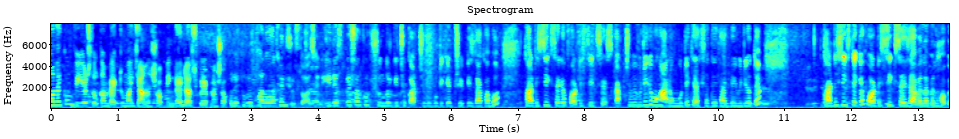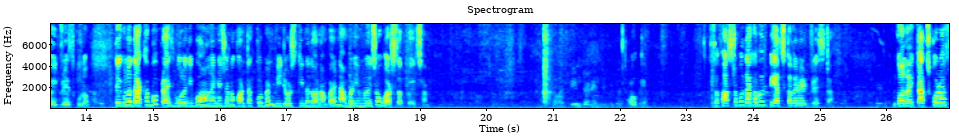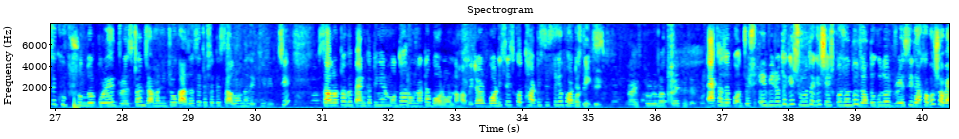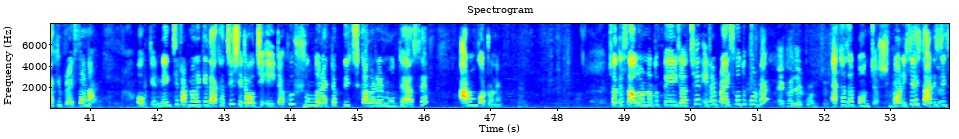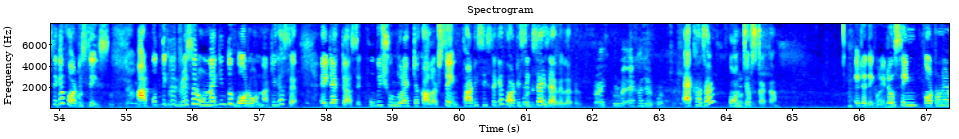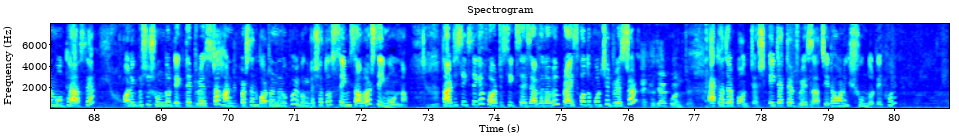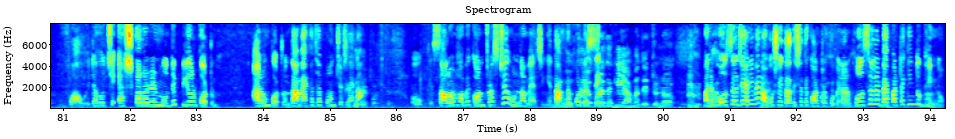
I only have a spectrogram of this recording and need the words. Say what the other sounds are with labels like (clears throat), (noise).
আসসালামাইকুম viewers welcome back to my channel shopping guide আজ করে আপনার সকলেই খুবই ভালো আছেন সুস্থ আছেন। ঈদ স্পেশাল খুব সুন্দর কিছু কাটচুপি বুটিকের থ্রি পিস দেখাবো। থার্টি সিক্স থেকে forty six size Katchupi boutique এবং আরং বুটিক একসাথেই থাকবে এই ভিডিওতে। থার্টি সিক্স থেকে ফর্টি সিক্স সাইজ অ্যাভেলেবেল হবে এই ড্রেসগুলো তো এগুলো দেখাবো প্রাইস বলে দিব অনলাইনের জন্য কন্ট্যাক্ট করবেন। ভিডিওর স্ক্রিনে দেওয়া নাম্বার নাম্বার ইম রয়েছে হোয়াটসঅ্যাপ রয়েছে। Okay so first of all দেখাবো পেঁয়াজ কালারের ড্রেসটা গলায় কাজ করা আছে খুব সুন্দর করে ড্রেসটা। জামা নিচেও কাজ আছে এটার সাথে সালোয়ারটা দেখিয়ে দিচ্ছি। সালোয়ারটা হবে প্যান কাটিং এর মধ্যে আর ওনাটা বড় ওনা হবে। এটার বডি সাইজ কত? থার্টি সিক্স থেকে ফর্টি সিক্স এক হাজার পঞ্চাশ। এই ভিডিও থেকে শুরু থেকে শেষ পর্যন্ত যতগুলো ড্রেসই দেখাবো সব একই প্রাইস তাই না? ওকে নেক্সট যেটা আপনাদেরকে দেখাচ্ছি সেটা হচ্ছে এইটা। খুব সুন্দর একটা পিচ কালারের মধ্যে আছে আরং কটনে সাথে সালোয়ারটা তো পেয়ে যাচ্ছেন। এটার প্রাইস কত পড়বে? এক হাজার পঞ্চাশ। এক হাজার পঞ্চাশ। বডি সাইজ থার্টি সিক্স থেকে ফর্টি সিক্স আর প্রত্যেকটা ড্রেসের ওড়না কিন্তু বড় ওড়না ঠিক আছে? এইটা একটা আছে খুবই সুন্দর একটা কালার সেম থার্টি সিক্স থেকে forty six size available price পড়বে এক হাজার পঞ্চাশ। এক হাজার পঞ্চাশ টাকা। এটা দেখুন এটাও সেম কটনের মধ্যে আছে। অনেক বেশি সুন্দর দেখতে ড্রেসটা হান্ড্রেড পার্সেন্ট কটনের উপর এবং এটার সাথেও সেম সালোয়ার সেম ওড়না। থার্টি সিক্স থেকে forty six size available price কত পড়ছে ড্রেসটার এক হাজার পঞ্চাশ। এইটা একটা ড্রেস আছে এটা অনেক সুন্দর দেখুন। ওয়াও এটা হচ্ছে অ্যাশ কালারের মধ্যে পিওর কটন আরং কটন দাম এক হাজার পঞ্চাশ এক তাই না ওকে সালোয়ার হবে কন্ট্রাস্টে উন্না ম্যাচিং এ দামটা পড়বে সেম আমাদের জন্য (clears throat) মানে হোলসেল যারা নেবেন অবশ্যই তাদের সাথে কন্ট্যাক্ট করবেন। আর হোলসেলের ব্যাপারটা কিন্তু ভিন্ন।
